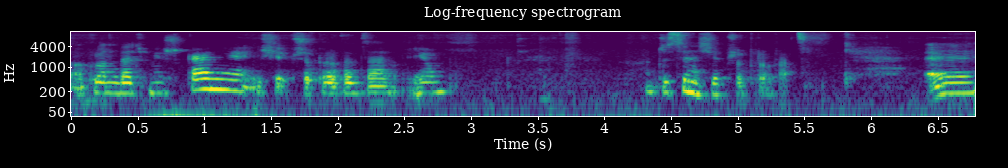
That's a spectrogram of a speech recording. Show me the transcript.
oglądać mieszkanie i się przeprowadzają. Znaczy syn się przeprowadza. E,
